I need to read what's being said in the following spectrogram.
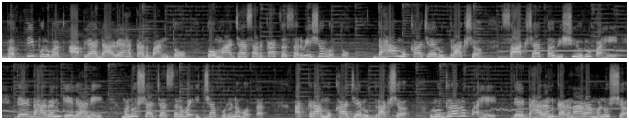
भक्तिपूर्वक आपल्या डाव्या हातात बांधतो तो माझ्यासारखाच सर्वेश्वर होतो. दहा मुखाचे रुद्राक्ष साक्षात विष्णू रूप आहे. ते धारण केल्याने मनुष्याच्या सर्व इच्छा पूर्ण होतात. अकरा मुखाचे रुद्राक्ष रुद्ररूप आहे. ते धारण करणारा मनुष्य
